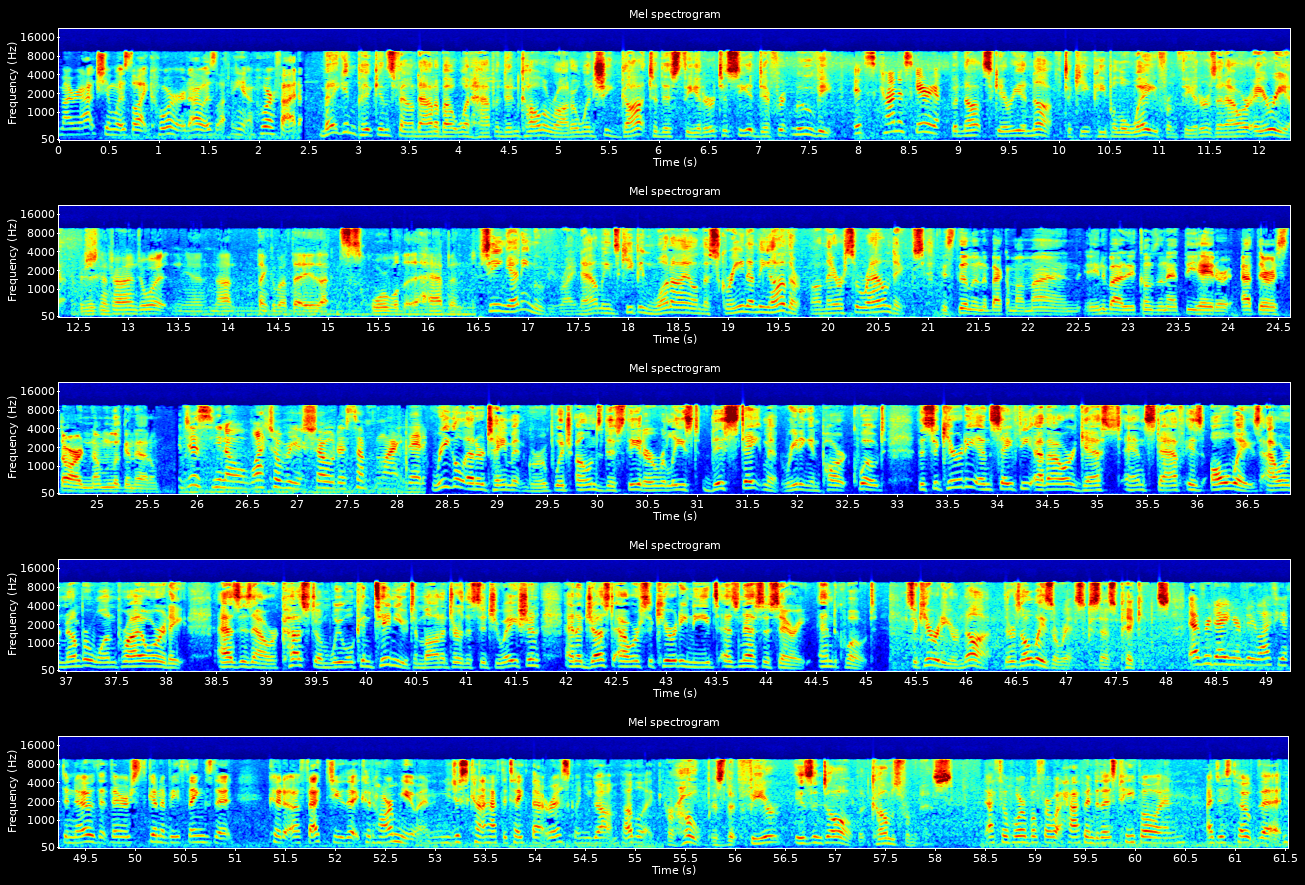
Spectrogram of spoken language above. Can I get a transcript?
my reaction was like horror. I was like, you know, horrified. Megan Pickens found out about what happened in Colorado when she got to this theater to see a different movie. It's kind of scary. But not scary enough to keep people away from theaters in our area. We're just going to try to enjoy it and, you know, not think about that. That's horrible that it happened. Seeing any movie right now means keeping one eye on the screen and the other on their surroundings. It's still in the back of my mind. Anybody that comes in that theater after it's starting, I'm looking at them. Just, you know, watch over your shoulder, something like that. Regal Entertainment Group, which owns this theater, released this statement, reading in part report, quote, "The security and safety of our guests and staff is always our number one priority. As is our custom, we will continue to monitor the situation and adjust our security needs as necessary." End quote. Security or not, there's always a risk, says Pickens. Every day in your everyday life, you have to know that there's going to be things that could affect you, that could harm you, and you just kind of have to take that risk when you go out in public. Her hope is that fear isn't all that comes from this. I feel horrible for what happened to those people, and I just hope that,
